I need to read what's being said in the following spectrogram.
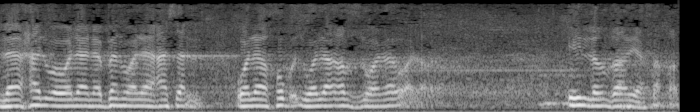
لا حلوى ولا لبن ولا عسل ولا خبز ولا رز ولا ولا إلا الضريع فقط.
